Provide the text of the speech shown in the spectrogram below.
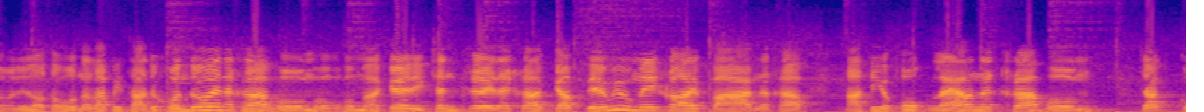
สวัสดีเราสาวกนักล่าปีศาจทุกคนด้วยนะครับผมผมผมมาเกอร์อีกเช่นเคยนะครับ กับ Devil May Cry 5นะครับพาร์ทที่ 6 แล้วนะครับผมจากก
